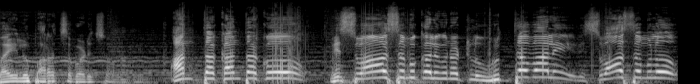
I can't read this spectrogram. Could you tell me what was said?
బయలుపరచబడుచున్నది. అంతకంతకు విశ్వాసము కలుగునట్లు వృద్ధవ్వాలి విశ్వాసములో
